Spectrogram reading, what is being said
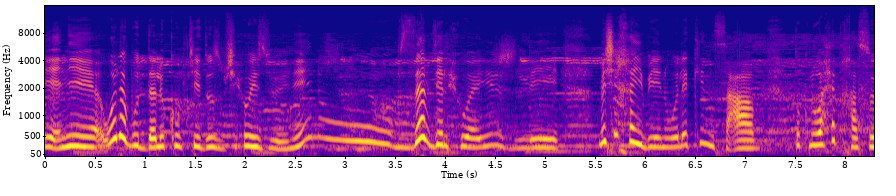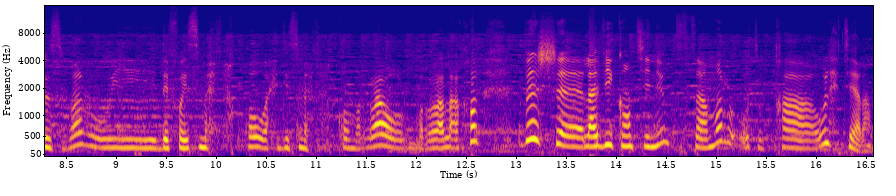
يعني ولا بد le couple تيدوز بشي حوايج زوينين وبزاف ديال الحوايج اللي ماشي خايبين ولكن صعاب. donc الواحد خاصو يصبر و des fois يسمح في حقه واحد يسمح في حقه. مره ومره الاخر باش لا في كونتينيو تستمر وتبقى والاحترام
